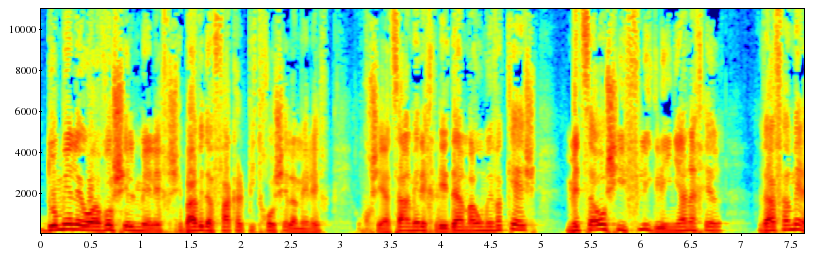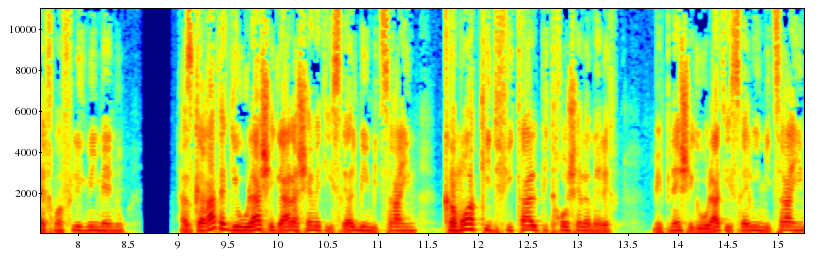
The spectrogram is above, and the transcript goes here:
דומה לאוהבו של מלך, שבא ודפק על פתחו של המלך, וכשיצא המלך לידע מה הוא מבקש, מצאו שהפליג לעניין אחר, ואף המלך מפליג ממנו. הזכרת הגאולה שגאל השם את ישראל ממצרים, כמוה כדפיקה על פתחו של המלך. מפני שגאולת ישראל ממצרים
